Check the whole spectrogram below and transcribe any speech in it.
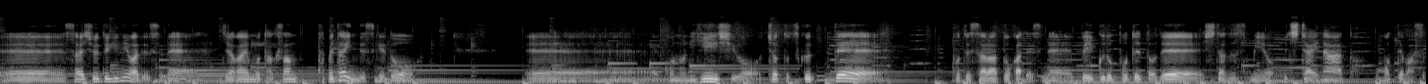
えー、最終的にはですね、じゃがいもたくさん食べたいんですけど、えー、この2品種をちょっと作って、ポテサラとかですね、ベイクドポテトで舌包みを打ちたいなと思ってます。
